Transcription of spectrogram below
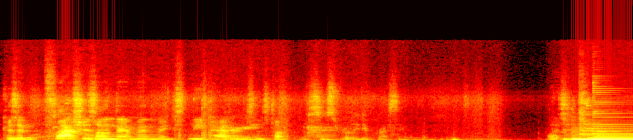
because it flashes on them and makes neat patterns and stuff. It's just really depressing. What?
